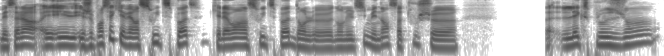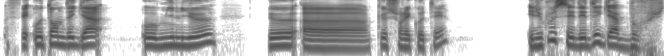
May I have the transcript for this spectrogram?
Mais ça a l'air. Et, je pensais qu'il y avait un sweet spot, qu'il allait avoir un sweet spot dans le dans l'ulti, mais non, ça touche. Euh, l'explosion fait autant de dégâts au milieu que euh, que sur les côtés. Et du coup, c'est des dégâts bruts.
